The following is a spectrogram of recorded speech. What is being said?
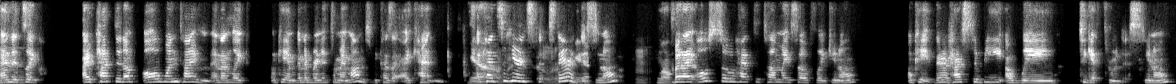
And Mhm. it's like I packed it up all one time, and I'm like, okay, I'm gonna bring it to my mom's because I, I can't, I can't sit here and st- stare at this, you know. Non, But I also had to tell myself, like, you know, okay, there has to be a way to get through this, you know?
